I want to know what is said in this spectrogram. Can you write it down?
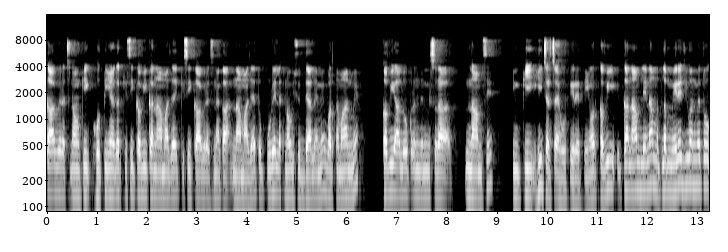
काव्य रचनाओं की होती हैं। अगर किसी कवि का नाम आ जाए, किसी काव्य रचना का नाम आ जाए तो पूरे लखनऊ विश्वविद्यालय में, वर्तमान में कवि आलोक रंजन मिश्रा नाम से इनकी ही चर्चाएँ होती रहती हैं। और कवि का नाम लेना मतलब मेरे जीवन में तो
